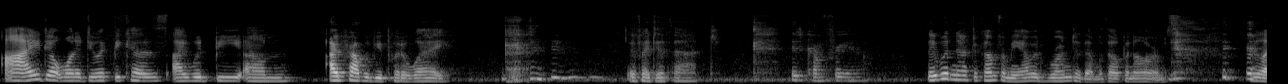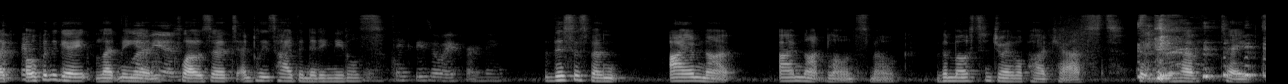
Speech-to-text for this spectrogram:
I don't want to do it because I would be, um, I'd probably be put away if I did that. They'd come for you. They wouldn't have to come for me. I would run to them with open arms. Be like, open the gate, let me, Let in, me in. close it, and please hide the knitting needles. Take these away from me. This has been, I am not, I'm not blowing smoke. The most enjoyable podcast that you have taped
